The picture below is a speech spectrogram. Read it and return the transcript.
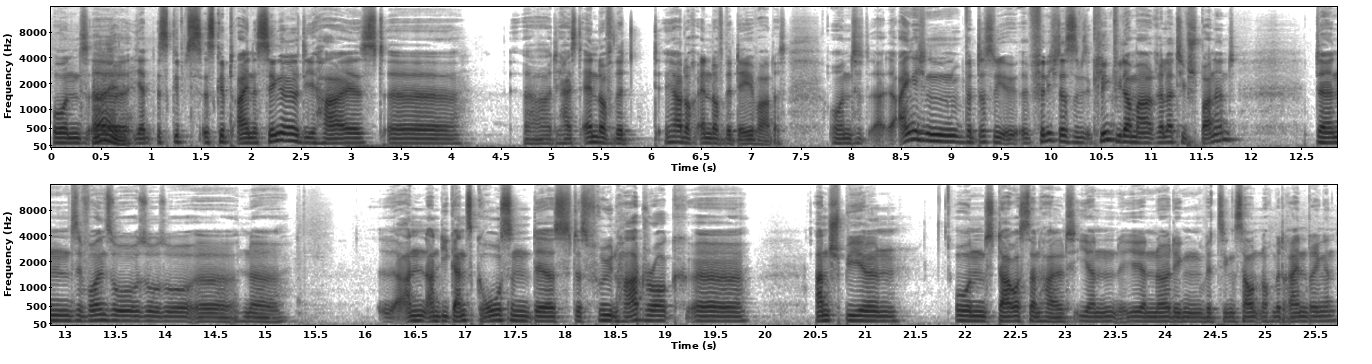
Und äh, ja, es gibt es gibt eine Single, die heißt äh, die heißt End of the ja doch End of the Day war das. Und äh, eigentlich wird das finde ich das klingt wieder mal relativ spannend, denn sie wollen so so so eine an, an die ganz Großen des, des frühen Hardrock äh, anspielen und daraus dann halt ihren, ihren nerdigen, witzigen Sound noch mit reinbringen.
